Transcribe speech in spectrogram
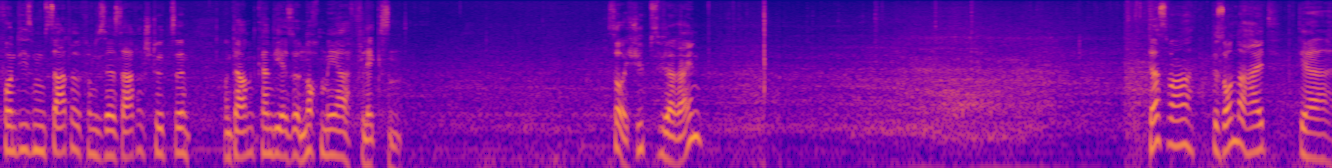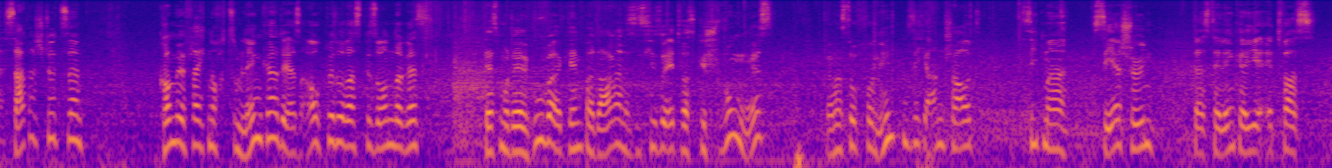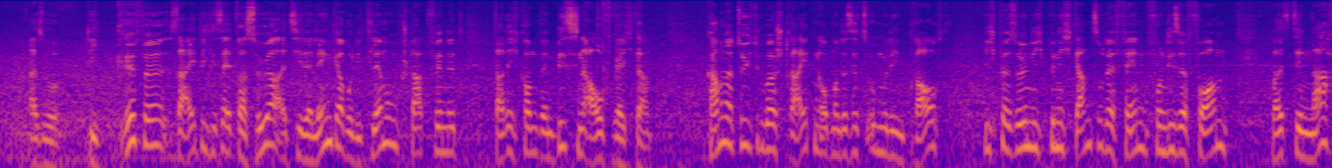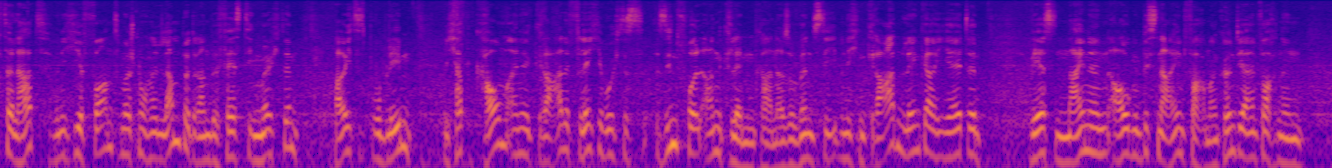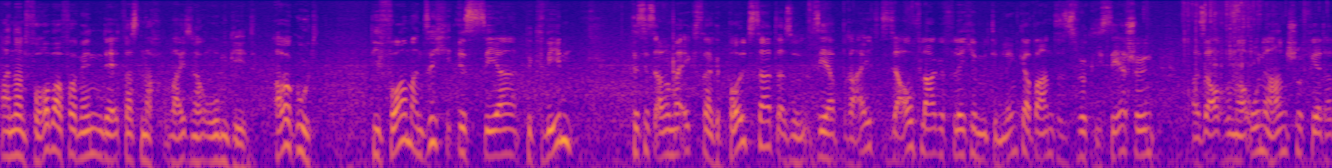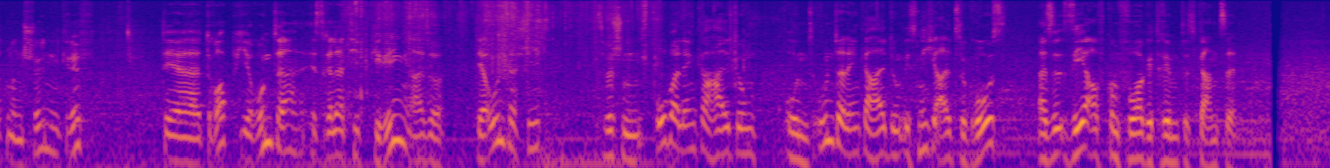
von diesem Sattel, von dieser Sattelstütze und damit kann die also noch mehr flexen. So, ich schiebe es wieder rein. Das war Besonderheit der Sattelstütze. Kommen wir vielleicht noch zum Lenker, der ist auch ein bisschen was Besonderes. Das Modell Hoover erkennt man daran, dass es hier so etwas geschwungen ist. Wenn man es so von hinten sich anschaut, sieht man sehr schön, dass der Lenker hier etwas, also die Griffe seitlich ist etwas höher als hier der Lenker, wo die Klemmung stattfindet. Dadurch kommt er ein bisschen aufrechter. Kann man natürlich darüber streiten, ob man das jetzt unbedingt braucht. Ich persönlich bin nicht ganz so der Fan von dieser Form, weil es den Nachteil hat, wenn ich hier vorne zum Beispiel noch eine Lampe dran befestigen möchte, habe ich das Problem, ich habe kaum eine gerade Fläche, wo ich das sinnvoll anklemmen kann. Also wenn, die, wenn ich einen geraden Lenker hier hätte, wäre es in meinen Augen ein bisschen einfacher. Man könnte einfach einen anderen Vorbau verwenden, der etwas nach, weit nach oben geht. Aber gut, die Form an sich ist sehr bequem. Das ist auch nochmal extra gepolstert, also sehr breit, diese Auflagefläche mit dem Lenkerband, das ist wirklich sehr schön. Also auch wenn man ohne Handschuh fährt, hat man einen schönen Griff. Der Drop hier runter ist relativ gering, also der Unterschied zwischen Oberlenkerhaltung und Unterlenkerhaltung ist nicht allzu groß, also sehr auf Komfort getrimmt das Ganze.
